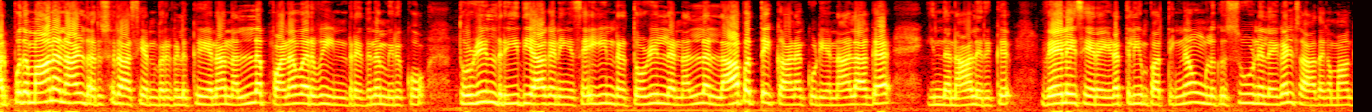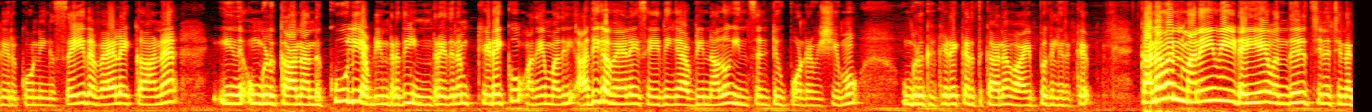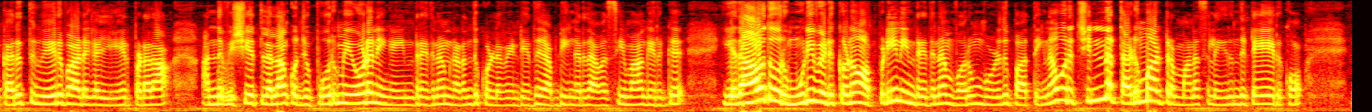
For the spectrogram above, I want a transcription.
அற்புதமான நாள் தனுசு ராசி அன்பர்களுக்கு. ஏன்னா நல்ல பணவரவு இன்றைய தினம் இருக்கும். தொழில் ரீதியாக நீங்கள் செய்கின்ற தொழிலில் நல்ல லாபத்தை காணக்கூடிய நாளாக இந்த நாள் இருக்குது வேலை செய்கிற இடத்துலையும் பார்த்தீங்கன்னா உங்களுக்கு சூழ்நிலைகள் சாதகமாக இருக்கும். நீங்கள் செய்த வேலைக்கான உங்களுக்கான அந்த கூலி அப்படின்றது இன்றைய தினம் கிடைக்கும். அதே மாதிரி அதிக வேலை செய்தீங்க அப்படின்னாலும் இன்சென்டிவ் போன்ற விஷயமும் உங்களுக்கு கிடைக்கிறதுக்கான வாய்ப்புகள் இருக்குது கணவன் மனைவி இடையே வந்து சின்ன சின்ன கருத்து வேறுபாடுகள் ஏற்படலாம். அந்த விஷயத்துலலாம் கொஞ்சம் பொறுமையோடு நீங்கள் இன்றைய தினம் நடந்து கொள்ள வேண்டியது அப்படிங்கிறது அவசியமாக இருக்குது ஏதாவது ஒரு முடிவெடுக்கணும் அப்படின்னு இன்றைய தினம் வரும்பொழுது பார்த்திங்கன்னா ஒரு சின்ன தடுமாற்றம் மனசில் இருந்துகிட்டே இருக்கும்.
